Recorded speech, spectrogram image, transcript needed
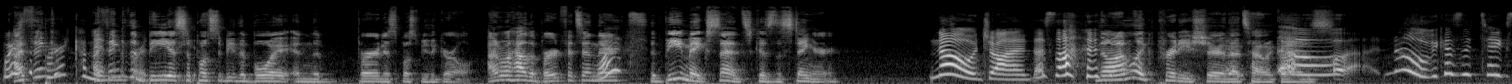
Where's I the think bird come in? I in think the the bee is supposed to be the boy and the bird is supposed to be the girl. I don't know how the bird fits in there. What? The bee makes sense because the stinger. No, John, that's not. No, I'm like pretty sure that's how it goes. No, no, because it takes.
